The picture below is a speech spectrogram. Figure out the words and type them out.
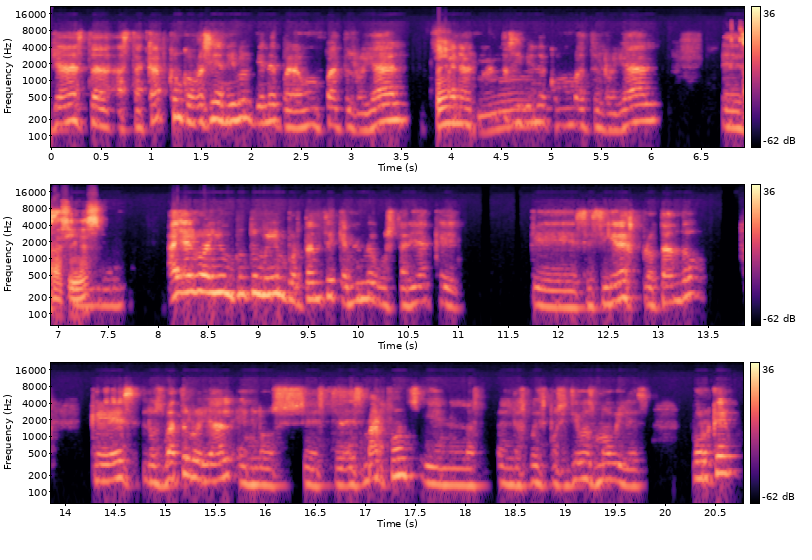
ya hasta, hasta Capcom con Resident Evil viene para un Battle Royale, Sí. Final Fantasy viene como un Battle Royale. Este, Así es. Hay algo, hay un punto muy importante que a mí me gustaría que, que se siguiera explotando, que es los Battle Royale en los este, smartphones y en los, en los dispositivos móviles. ¿Por qué?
